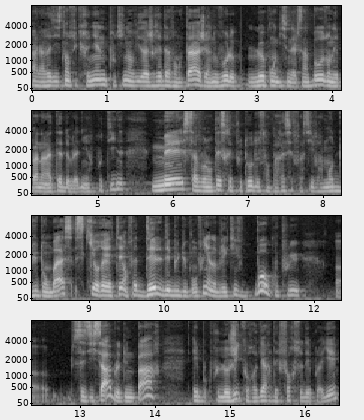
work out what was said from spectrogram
à la résistance ukrainienne, Poutine envisagerait davantage, et à nouveau le, conditionnel s'impose, on n'est pas dans la tête de Vladimir Poutine, mais sa volonté serait plutôt de s'emparer cette fois-ci vraiment du Donbass, ce qui aurait été en fait dès le début du conflit un objectif beaucoup plus euh, saisissable d'une part, et beaucoup plus logique au regard des forces déployées.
